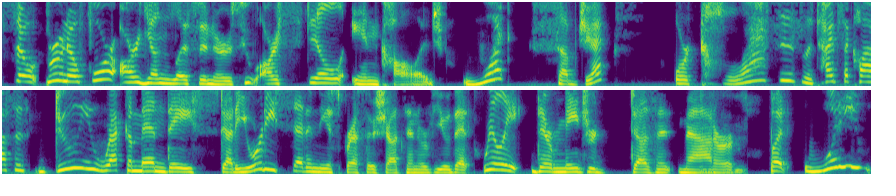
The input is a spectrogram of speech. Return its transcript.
So, Bruno, for our young listeners who are still in college, what subjects or classes, the types of classes, do you recommend they study? You already said in the Espresso Shots interview that really their major doesn't matter. Mm-hmm. But what do you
